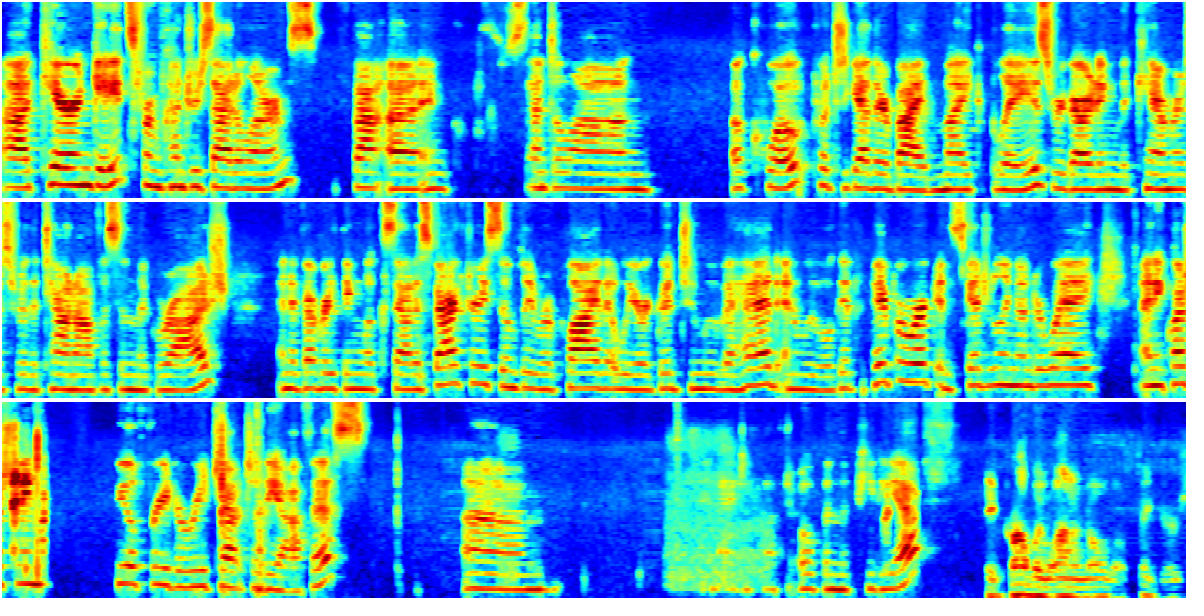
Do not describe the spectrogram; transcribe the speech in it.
uh, Karen Gates from Countryside Alarms uh, and sent along a quote put together by Mike Blaze regarding the cameras for the town office and the garage. And if everything looks satisfactory, simply reply that we are good to move ahead and we will get the paperwork and scheduling underway. Any questions, feel free to reach out to the office. Um, and I just have to open the PDF. They probably want to know the figures.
